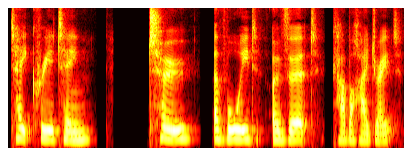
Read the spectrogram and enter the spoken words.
take creatine Two, avoid overt carbohydrate.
